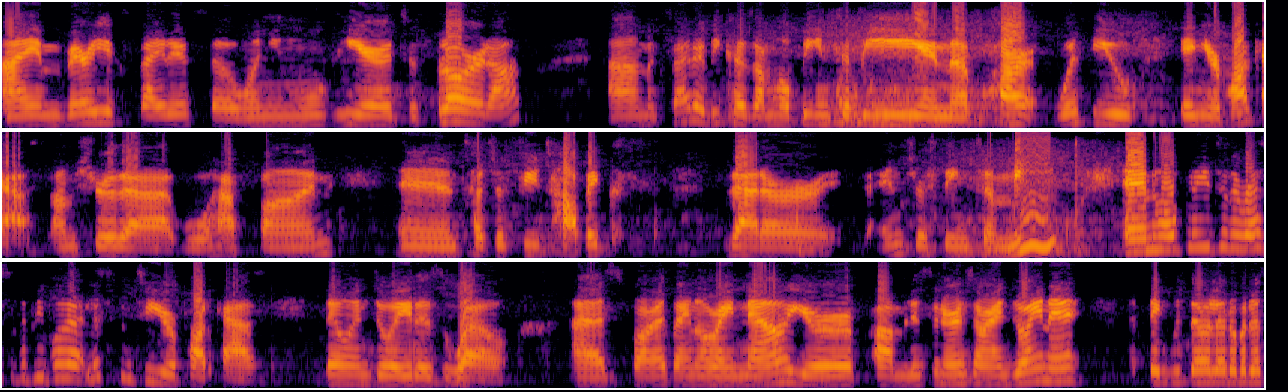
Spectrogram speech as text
I am very excited. So when you move here to Florida, I'm excited because I'm hoping to be in a part with you in your podcast. I'm sure that we'll have fun and touch a few topics that are interesting to me and hopefully to the rest of the people that listen to your podcast. They'll enjoy it as well. As far as I know right now, your um, listeners are enjoying it. I think we throw a little bit of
